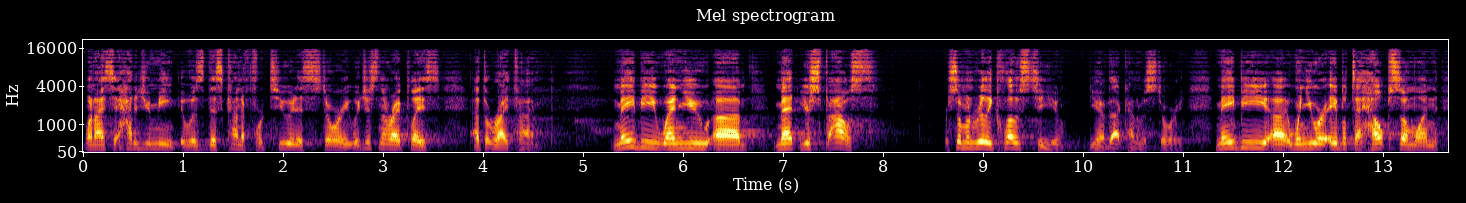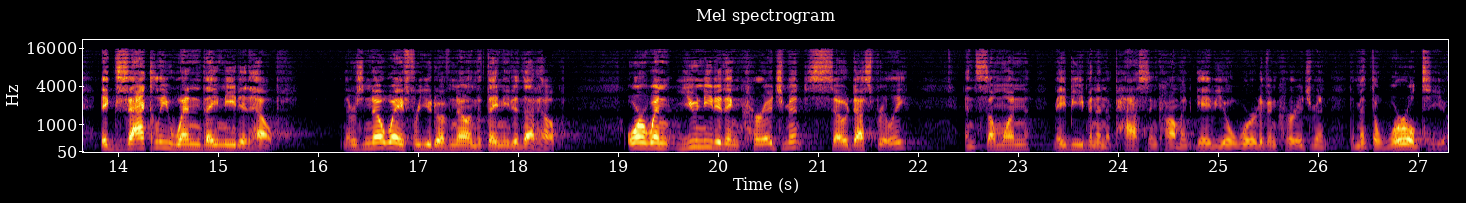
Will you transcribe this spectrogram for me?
when I say, How did you meet? It was this kind of fortuitous story. We're just in the right place at the right time. Maybe when you uh, met your spouse or someone really close to you, you have that kind of a story. Maybe uh, when you were able to help someone exactly when they needed help. There was no way for you to have known that they needed that help. Or when you needed encouragement so desperately and someone, maybe even in a passing comment, gave you a word of encouragement that meant the world to you.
